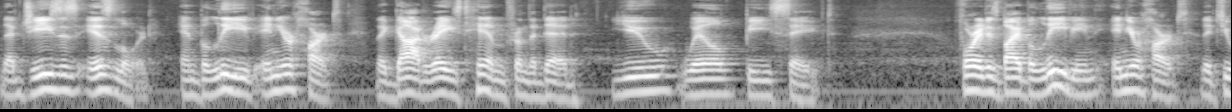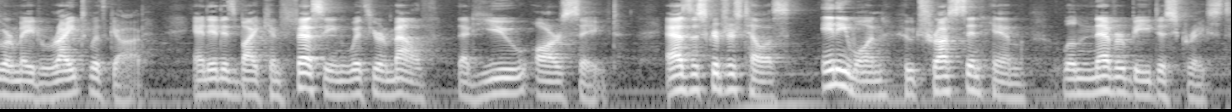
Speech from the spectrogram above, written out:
that Jesus is Lord and believe in your heart that God raised him from the dead, you will be saved. For it is by believing in your heart that you are made right with God, and it is by confessing with your mouth that you are saved. As the scriptures tell us, anyone who trusts in him will never be disgraced.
